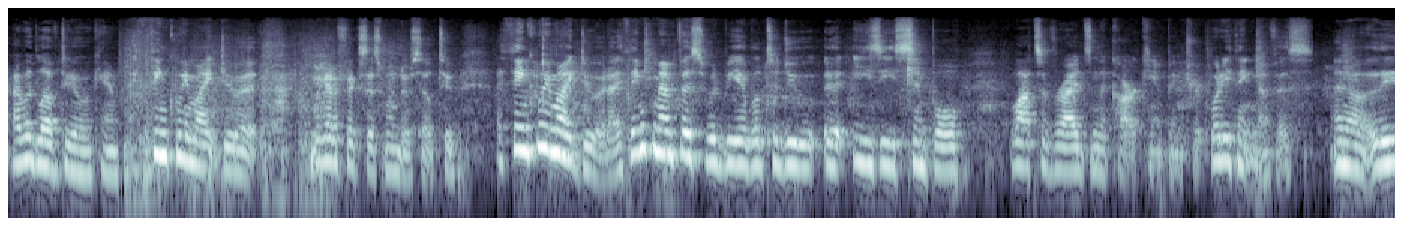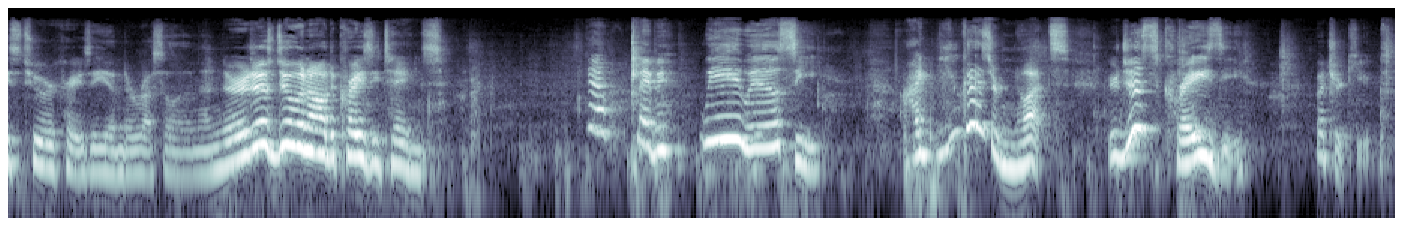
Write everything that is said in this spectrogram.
I would love to go camping. I think we might do it. We gotta fix this windowsill too. I think we might do it. I think Memphis would be able to do an easy, simple, lots of rides in the car camping trip. What do you think, Memphis? I know these two are crazy and they're wrestling and they're just doing all the crazy things. Yeah, maybe. We will see. I, you guys are nuts. You're just crazy. But you're cute.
